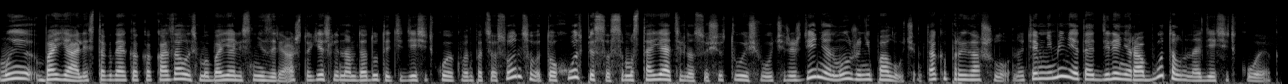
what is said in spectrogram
Мы боялись тогда, и как оказалось, мы боялись не зря, что если нам дадут эти 10 коек в НПЦ Солнцево, то хосписа самостоятельно существующего учреждения мы уже не получим. Так и произошло. Но, тем не менее, это отделение работало на 10 коек,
